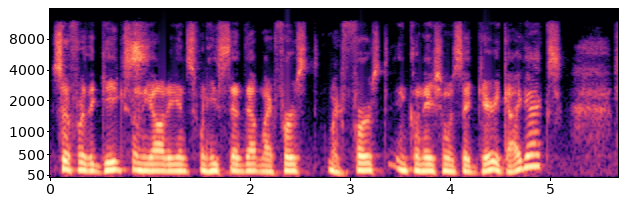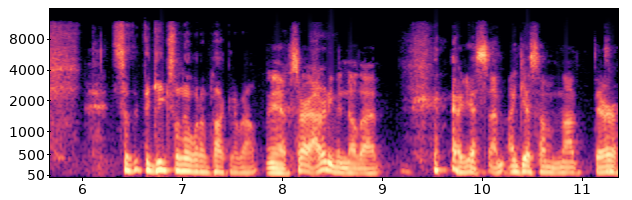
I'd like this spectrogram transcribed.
so for the geeks in the audience, when he said that, my first my first inclination was to say Gary Gygax. so the, the geeks will know what I'm talking about. Yeah, sorry, I don't even know that. I guess I'm. I guess I'm not there.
